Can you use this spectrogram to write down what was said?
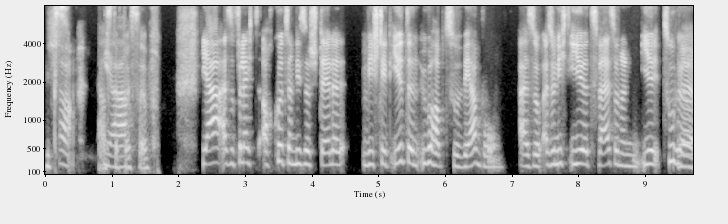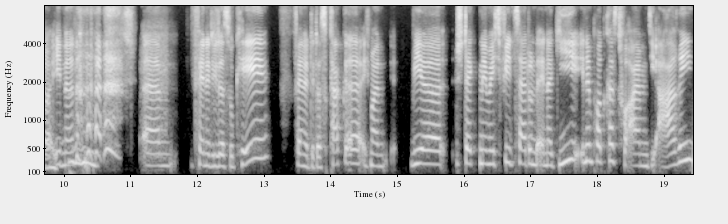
Ja. Ja. ja, also vielleicht auch kurz an dieser Stelle, wie steht ihr denn überhaupt zur Werbung? Also, also nicht ihr zwei, sondern ihr ZuhörerInnen. Ja. ähm, fändet ihr das okay? Fändet ihr das kacke? Ich meine, wir stecken nämlich viel Zeit und Energie in den Podcast, vor allem die Ari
